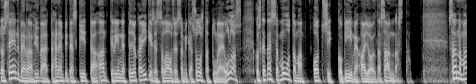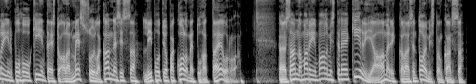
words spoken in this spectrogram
No sen verran hyvä, että hänen pitäisi kiittää Antti Rinnettä joka ikisessä lauseessa, mikä suusta tulee ulos, koska tässä muutama otsikko viime ajoilta Sannasta. Sanna Marin puhuu kiinteistöalan messuilla Kannesissa, liput jopa 3000 euroa. Sanna Marin valmistelee kirjaa amerikkalaisen toimiston kanssa –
